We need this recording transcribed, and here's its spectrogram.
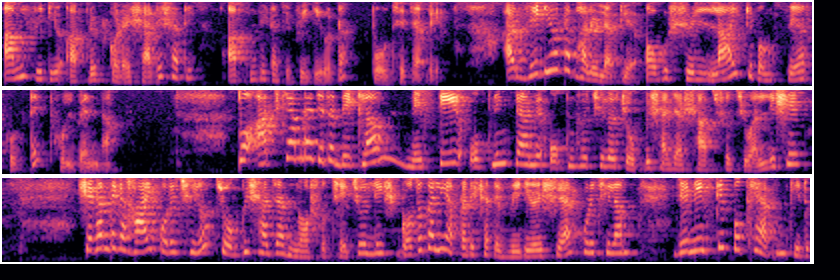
আমি ভিডিও আপলোড করার সাথে সাথে আপনাদের কাছে ভিডিওটা পৌঁছে যাবে। আর ভিডিওটা ভালো লাগলে অবশ্যই লাইক এবং শেয়ার করতে ভুলবেন না। তো আজকে আমরা যেটা দেখলাম নিফটি ওপেনিং টাইমে ওপেন হয়েছিল চব্বিশ হাজার সাতশো চুয়াল্লিশে। সেখান থেকে হাই করেছিল চব্বিশ হাজার নশো ছেচল্লিশ। গতকালই আপনাদের সাথে ভিডিও শেয়ার করেছিলাম যে নিফটির পক্ষে এখন কিন্তু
